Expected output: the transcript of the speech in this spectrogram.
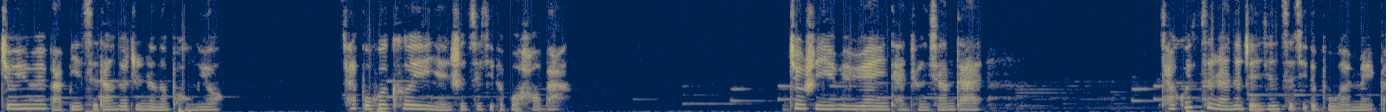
就因为把彼此当做真正的朋友，才不会刻意掩饰自己的不好吧？就是因为愿意坦诚相待，才会自然的展现自己的不完美吧？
